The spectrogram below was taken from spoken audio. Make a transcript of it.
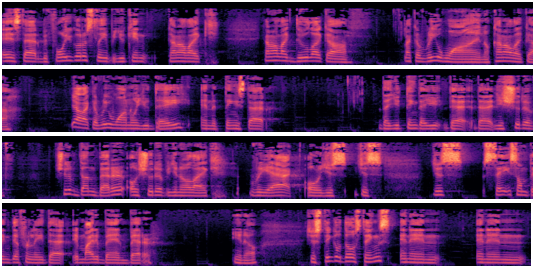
is that before you go to sleep, you can kind of like, kind of like do like a, like a rewind or kind of like a, yeah, like a rewind on your day and the things that, that you think that you, that, that you should have, should have done better or should have, you know, like react or just, just, just say something differently that it might have been better. You know, just think of those things and then, and then,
